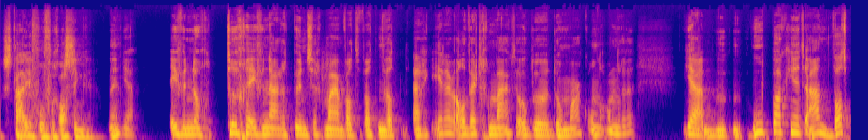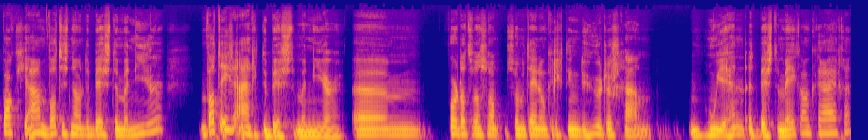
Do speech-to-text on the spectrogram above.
sta je voor verrassingen. Hè? Ja. Even nog terug even naar het punt, zeg maar, wat, wat, wat eigenlijk eerder al werd gemaakt, ook door, door Mark onder andere. Ja, hoe pak je het aan? Wat pak je aan? Wat is nou de beste manier? Wat is eigenlijk de beste manier? Um, voordat we zo, meteen ook richting de huurders gaan, hoe je hen het beste mee kan krijgen.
